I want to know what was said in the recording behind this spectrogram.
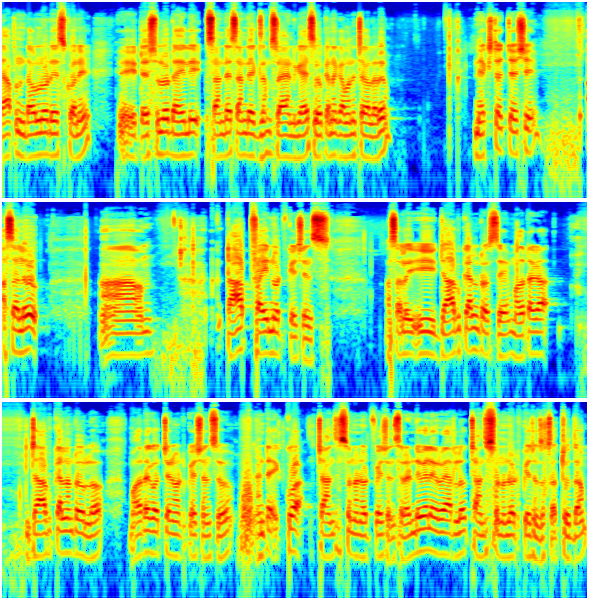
యాప్ను డౌన్లోడ్ చేసుకొని ఈ టెస్టులు డైలీ సండే సండే ఎగ్జామ్స్ రాయండి గైస్ ఓకేనా? గమనించగలరు. నెక్స్ట్ వచ్చేసి అసలు టాప్ ఫైవ్ నోటిఫికేషన్స్ అసలు ఈ జాబ్ క్యాలెండర్ వస్తే మొదటగా జాబ్ క్యాలెండర్లో మొదటగా వచ్చే నోటిఫికేషన్స్ అంటే ఎక్కువ ఛాన్సెస్ ఉన్న నోటిఫికేషన్స్. రెండు వేల ఇరవై ఆరులో ఛాన్సెస్ ఉన్న నోటిఫికేషన్స్ ఒకసారి చూద్దాం.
